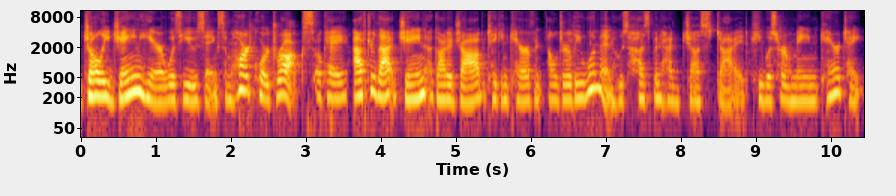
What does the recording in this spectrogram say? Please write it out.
Jolly Jane here was using some hardcore drugs, okay? After that, Jane got a job taking care of an elderly woman whose husband had just died. He was her main caretaker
